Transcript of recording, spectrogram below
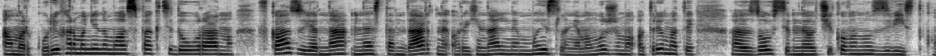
А Меркурій в гармонійному аспекті до Урану вказує на нестандартне оригінальне мислення. Ми можемо отримати е, зовсім неочікувану звістку.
